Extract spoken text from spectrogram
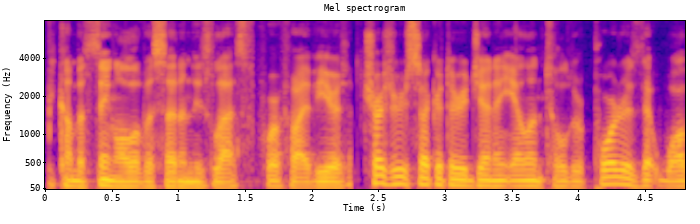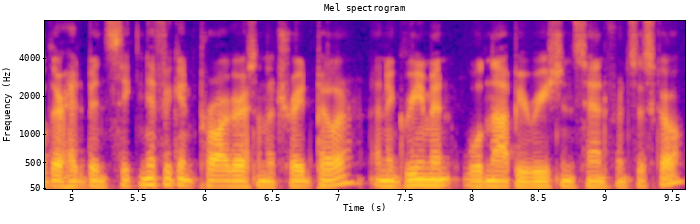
become a thing all of a sudden these last four or five years. Treasury Secretary Janet Yellen told reporters that while there had been significant progress on the trade pillar, an agreement will not be reached in San Francisco.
